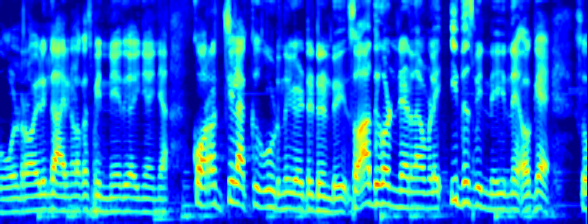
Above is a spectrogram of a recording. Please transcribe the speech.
ഗോൾഡ് റോയലും കാര്യങ്ങളൊക്കെ സ്പിൻ ചെയ്ത് കഴിഞ്ഞ് കഴിഞ്ഞാൽ കുറച്ച് ലക്ക് കൂടുന്നു കേട്ടിട്ടുണ്ട്. സോ അതുകൊണ്ടാണ് നമ്മൾ ഇത് സ്പിൻ ചെയ്യുന്നത് ഓക്കെ സോ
